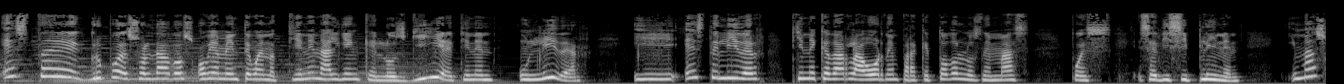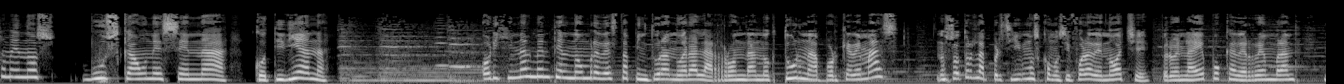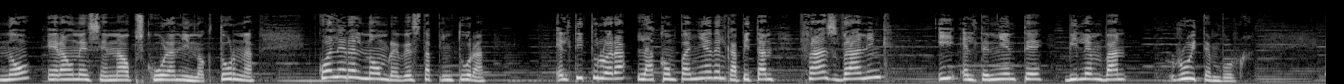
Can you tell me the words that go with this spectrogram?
Este grupo de soldados, obviamente, bueno, tienen alguien que los guíe, tienen un líder. Y este líder tiene que dar la orden para que todos los demás, pues, se disciplinen. Y más o menos busca una escena cotidiana. Originalmente el nombre de esta pintura no era la ronda nocturna, porque además nosotros la percibimos como si fuera de noche, pero en la época de Rembrandt no era una escena obscura ni nocturna. ¿Cuál era el nombre de esta pintura? El título era La compañía del capitán Franz Branning y el teniente Willem van Ruitenburg.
